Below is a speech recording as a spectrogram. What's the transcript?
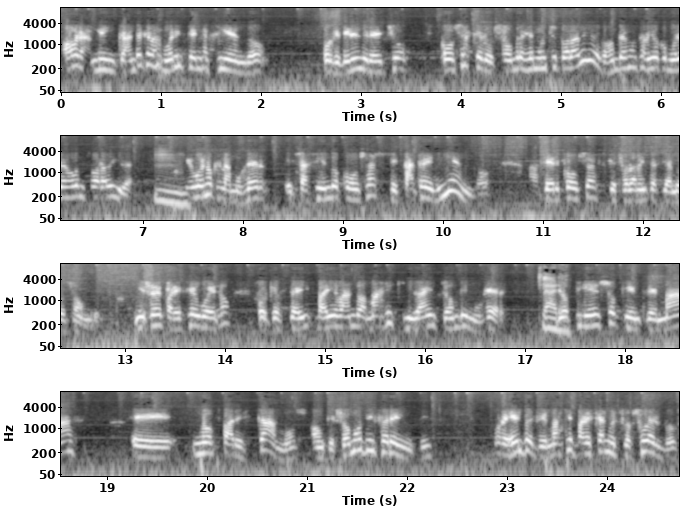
Ahora, me encanta que las mujeres estén haciendo, porque tienen derecho, cosas que los hombres hemos hecho toda la vida. Los hombres hemos salido como jóvenes toda la vida. Mm. Qué bueno que la mujer está haciendo cosas, se está atreviendo a hacer cosas que solamente hacían los hombres. Y eso me parece bueno porque usted va llevando a más equidad entre hombre y mujer. Claro. Yo pienso que entre más eh, nos parezcamos, aunque somos diferentes, por ejemplo, entre más se parezcan nuestros sueldos,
